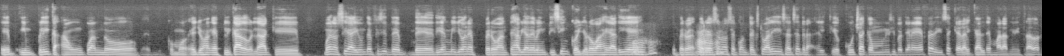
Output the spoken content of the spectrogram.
eh, implica, aun cuando, eh, como ellos han explicado, ¿verdad? Que bueno, sí, hay un déficit de, de 10 millones, pero antes había de 25 y yo lo bajé a 10, pero, pero eso no se contextualiza, etcétera. El que escucha que un municipio tiene F dice que el alcalde es mal administrador.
